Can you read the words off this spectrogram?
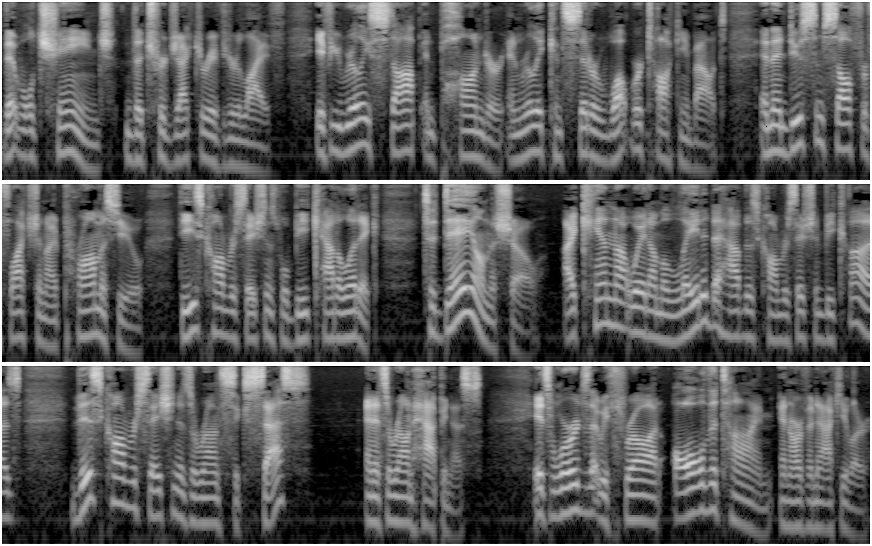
that will change the trajectory of your life. If you really stop and ponder and really consider what we're talking about, and then do some self reflection, I promise you, these conversations will be catalytic. Today on the show, I cannot wait. I'm elated to have this conversation because this conversation is around success and it's around happiness. It's words that we throw out all the time in our vernacular.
